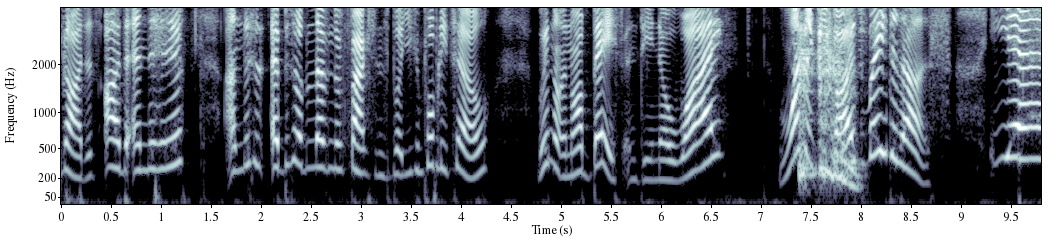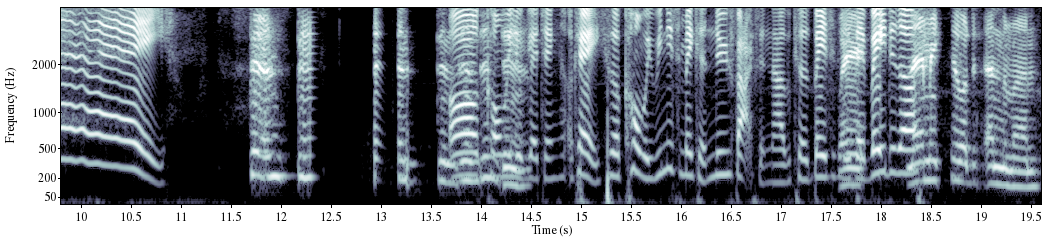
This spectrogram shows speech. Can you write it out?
guys, it's I the Ender here, and this is episode 11 of Factions, but you can probably tell we're not in our base, and do you know why? One of you guys raided us! Yay! Dun, dun, dun, dun, Oh, dun, Conway, you're glitching. Okay, so Conway, we need to make a new faction now, because basically Wait, they raided us, Let me kill this Enderman.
